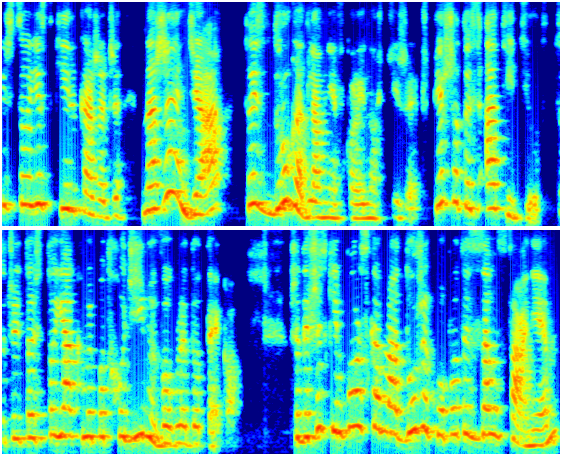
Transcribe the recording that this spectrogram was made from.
Wiesz co, jest kilka rzeczy. Narzędzia to jest druga dla mnie w kolejności rzecz. Pierwsza to jest attitude, to, czyli to jest to, jak my podchodzimy w ogóle do tego. Przede wszystkim Polska ma duże kłopoty z zaufaniem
